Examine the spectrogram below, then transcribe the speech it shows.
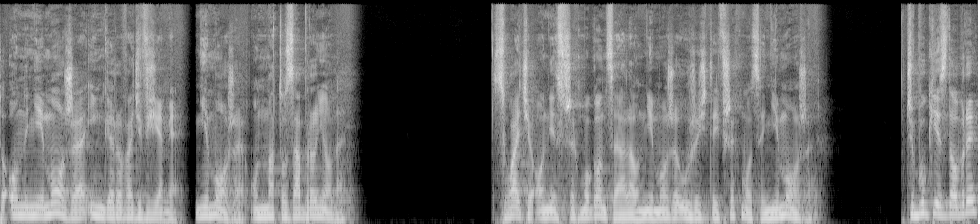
to on nie może ingerować w ziemię. Nie może. On ma to zabronione. Słuchajcie, on jest wszechmogący, ale on nie może użyć tej wszechmocy. Nie może. Czy Bóg jest dobry?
